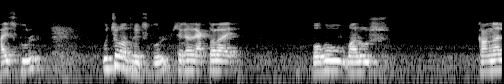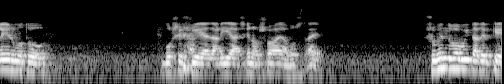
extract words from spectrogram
হাই স্কুল উচ্চ মাধ্যমিক স্কুল। সেখানে একতলায় বহু মানুষ কাঙালের মতো বসে শুয়ে দাঁড়িয়ে আছেন অসহায় অবস্থায়। শুভেন্দুবাবুই তাদেরকে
